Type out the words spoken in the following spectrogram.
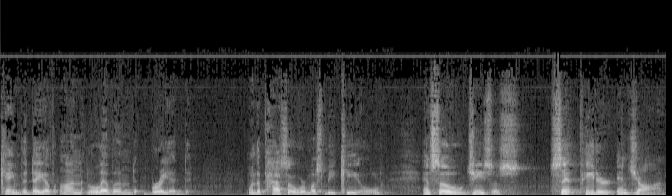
came the day of unleavened bread, when the Passover must be killed. And so Jesus sent Peter and John,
